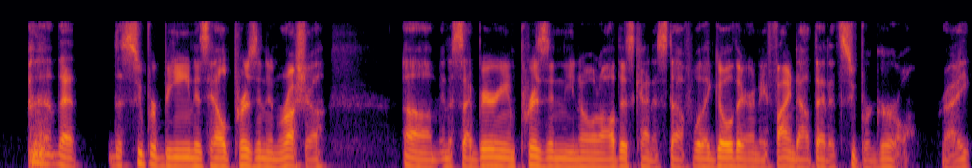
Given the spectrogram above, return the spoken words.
that the super being is held prison in Russia, um, in a Siberian prison, you know, and all this kind of stuff. Well, they go there and they find out that it's Supergirl, right?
